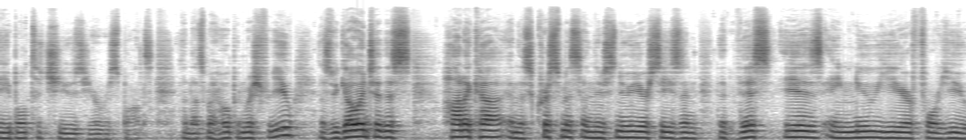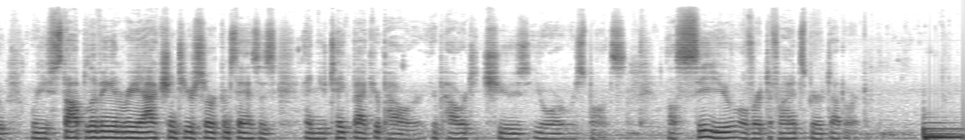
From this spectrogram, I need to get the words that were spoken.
able to choose your response. And that's my hope and wish for you as we go into this Hanukkah and this Christmas and this New Year season, that this is a new year for you, where you stop living in reaction to your circumstances and you take back your power, your power to choose your response. I'll see you over at defiantspirit.org.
